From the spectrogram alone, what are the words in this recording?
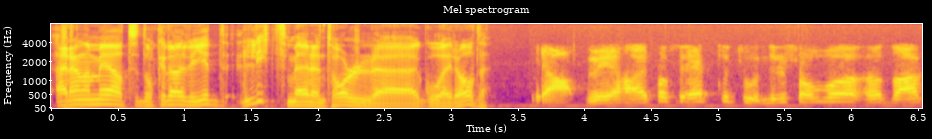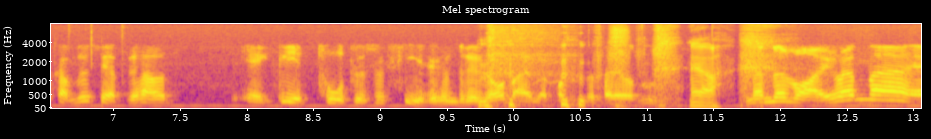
Jeg regner med at dere har gitt litt mer enn tolv eh, gode råd? Ja, vi har passert 200 show, og, da kan du si at vi har egentlig gitt 2400 råd i løpet av perioden. Ja. Men det var jo en eh,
